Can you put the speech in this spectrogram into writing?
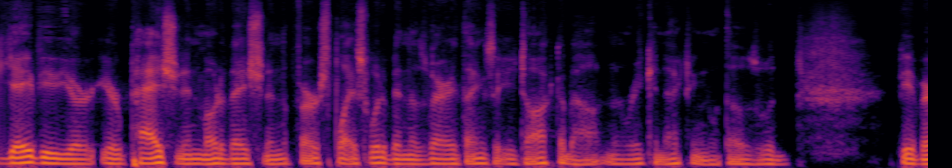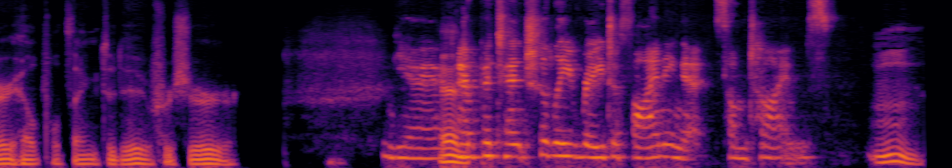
gave you your your passion and motivation in the first place would have been those very things that you talked about and reconnecting with those would be a very helpful thing to do for sure. Yeah, and, and potentially redefining it sometimes. Mm,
